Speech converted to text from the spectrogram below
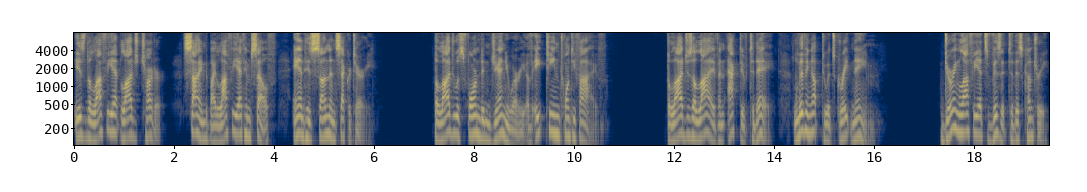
is the Lafayette Lodge Charter, signed by Lafayette himself and his son and secretary. The lodge was formed in January of 1825. The lodge is alive and active today, living up to its great name. During Lafayette's visit to this country,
